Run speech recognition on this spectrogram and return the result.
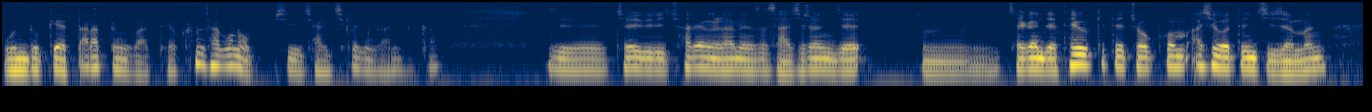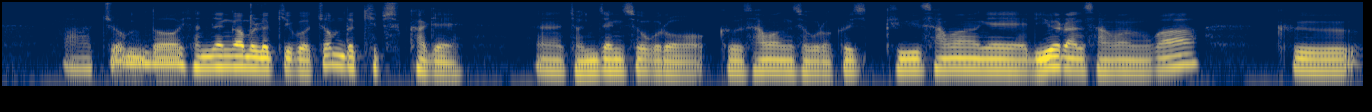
운도 꽤 따랐던 것 같아요. 큰 사고는 없이 잘 치러진 거 아닙니까? 이제 저희들이 촬영을 하면서 사실은 이제 음 제가 이제 태극기 때 조금 아쉬웠던 지점은 아, 좀 더 현장감을 느끼고 좀 더 깊숙하게 에, 전쟁 속으로 그 상황 속으로 그, 그 상황의 리얼한 상황과 그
